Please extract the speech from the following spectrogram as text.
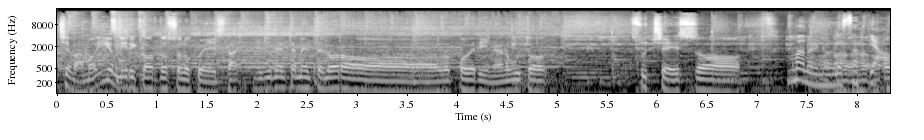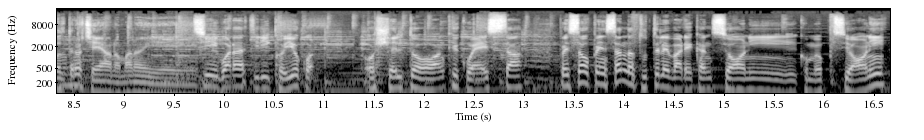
Dicevamo, io mi ricordo solo questa. Evidentemente loro, poverini, hanno avuto successo. Ma noi non lo eh, sappiamo. Oltreoceano, ma noi. Sì, guarda, ti dico, io qua- ho scelto anche questa. Poi stavo pensando a tutte le varie canzoni come opzioni.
